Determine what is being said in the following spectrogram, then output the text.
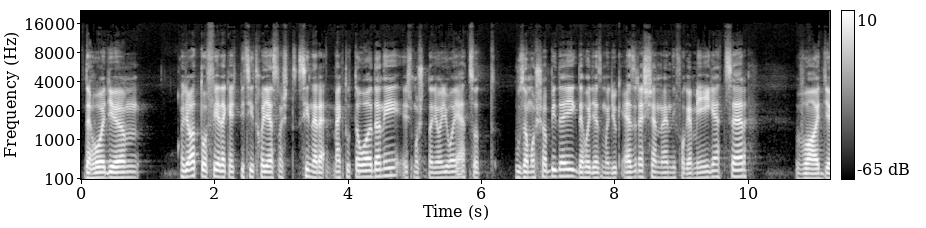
De hogy, hogy attól félek egy picit, hogy ezt most színere meg tudta oldani, és most nagyon jól játszott húzamosabb ideig, de hogy ez mondjuk ezresen menni fog-e még egyszer, vagy,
